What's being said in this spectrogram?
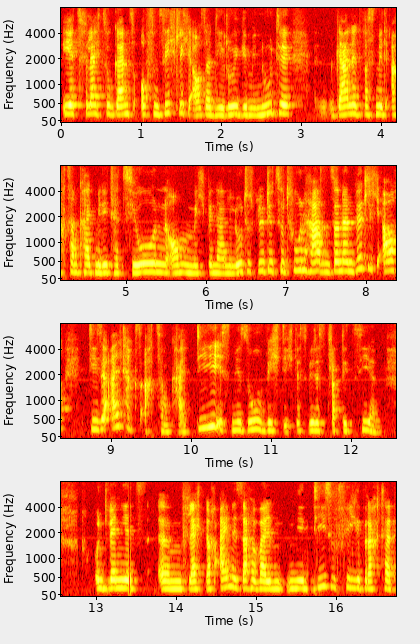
jetzt vielleicht so ganz offensichtlich, außer die ruhige Minute, gar nicht was mit Achtsamkeit, Meditation, um ich bin eine Lotusblüte zu tun haben, sondern wirklich auch diese Alltagsachtsamkeit, die ist mir so wichtig, dass wir das praktizieren. Und wenn jetzt ähm, vielleicht noch eine Sache, weil mir die so viel gebracht hat,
